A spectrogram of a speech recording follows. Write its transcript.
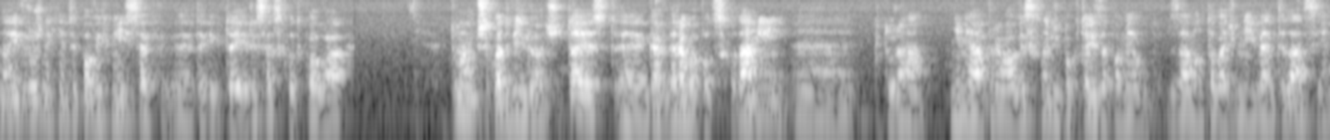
no i w różnych nietypowych miejscach, e, tak jak tutaj rysa schodkowa. Tu mamy przykład wilgoci. To jest e, garderoba pod schodami, która nie miała prawa wyschnąć, bo ktoś zapomniał zamontować w niej wentylację.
